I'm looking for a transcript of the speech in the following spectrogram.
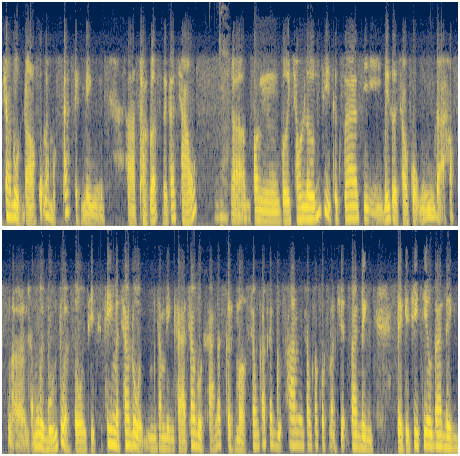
trao đổi đó cũng là một cách để mình à, thảo luận với các cháu Yeah. Dạ. À, còn với cháu lớn thì thực ra thì bây giờ cháu cũng đã học uh, 14 tuổi rồi thì khi mà trao đổi nhà mình khá trao đổi khá là cởi mở trong các cái bữa ăn trong các cuộc nói chuyện gia đình về cái chi tiêu gia đình,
